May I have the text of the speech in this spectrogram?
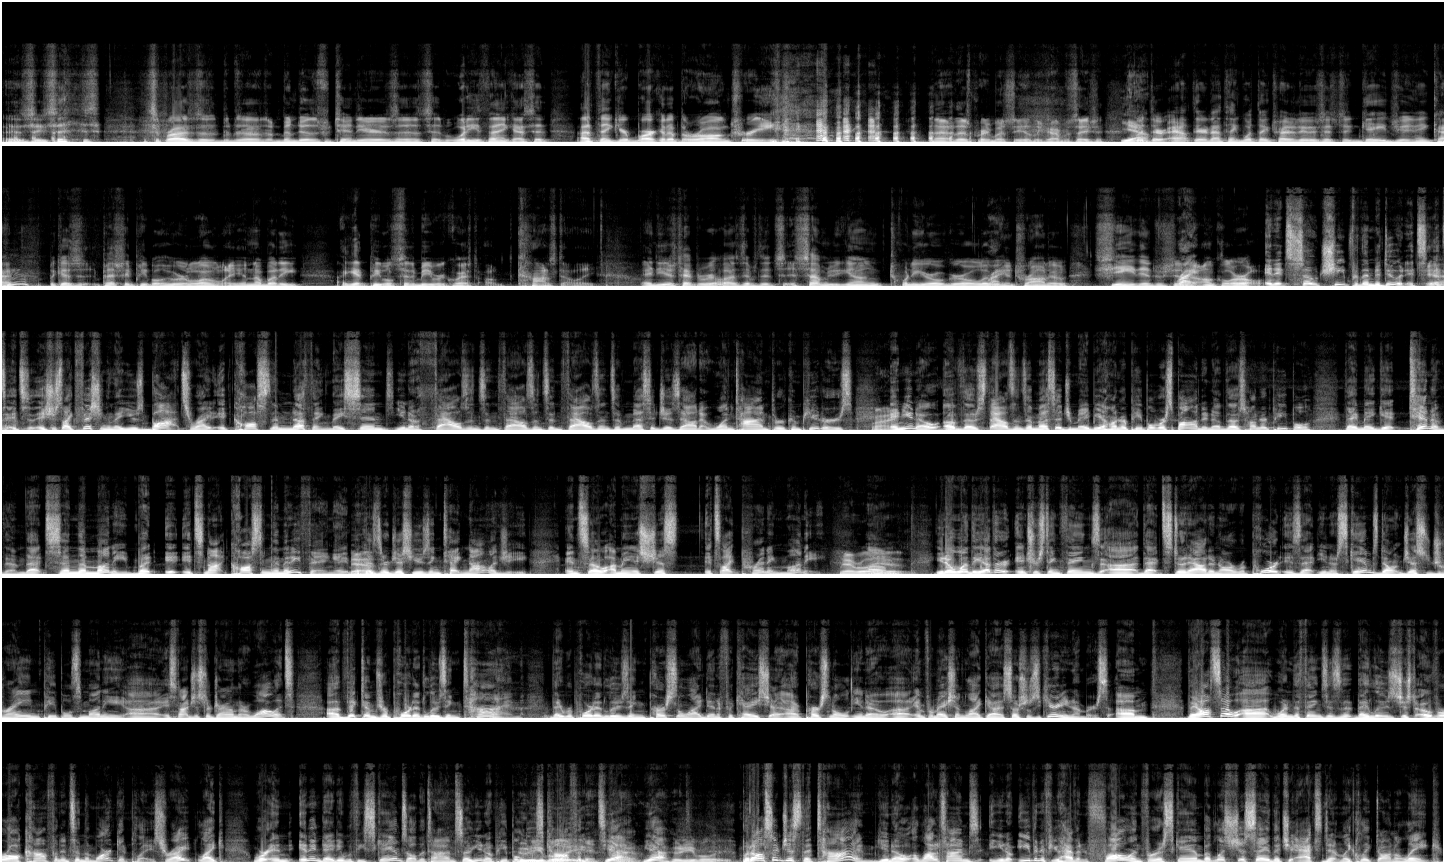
and she says, "Surprised I've been doing this for ten years." And said, "What do you think?" I said, "I think you're barking up the wrong tree." no, that's pretty much the end of the conversation. Yeah, but they're out there, and I think what they try to do is just engage you in any kind, mm-hmm. because especially people who are lonely, and nobody. I get people sending me requests constantly and you just have to realize if it's, it's some young 20 year old girl living right. in Toronto, she ain't interested right. in Uncle Earle. And it's so cheap for them to do it. It's, yeah. it's, it's, it's just like fishing. They use bots, right? It costs them nothing. They send, you know, thousands and thousands and thousands of messages out at one time through computers. Right. And, you know, of those thousands of messages, maybe 100 people respond. And of those 100 people, they may get 10 of them that send them money. But it, it's not costing them anything eh, yeah. because they're just using technology. And so, I mean, it's just it's like printing money. Yeah, it really um, is. You know, one of the other interesting things uh, that stood out in our report is that you know scams don't just drain people's money. Uh, it's not just a drain on their wallets. Uh, victims reported losing time. They reported losing personal identification, uh, personal you know uh, information like uh, social security numbers. Um, they also one of the things is that they lose just overall confidence in the marketplace. Right, like we're in, inundated with these scams all the time. So you know people Who lose confidence. Yeah, yeah, yeah. Who do you believe? But also just the time. You know, a lot of times, you know, even if you haven't fallen for a scam, but let's just say that you accidentally clicked on a link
